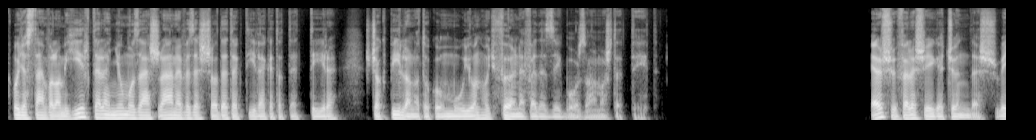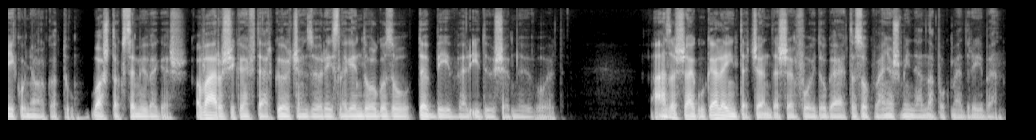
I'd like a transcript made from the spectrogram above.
hogy aztán valami hirtelen nyomozás ránevezesse a detektíveket a tettére, és csak pillanatokon múljon, hogy föl ne fedezzék borzalmas tettét. Első felesége csöndes, vékony alkatú, vastag szemüveges, a városi könyvtár kölcsönző részlegén dolgozó, több évvel idősebb nő volt. Házasságuk eleinte csendesen folydogált a szokványos mindennapok medrében.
